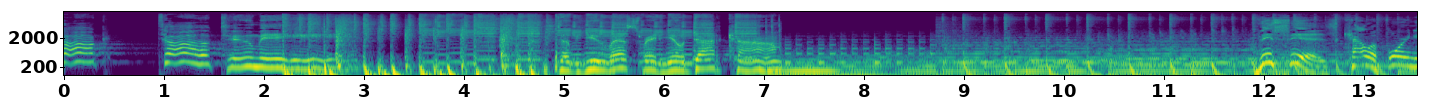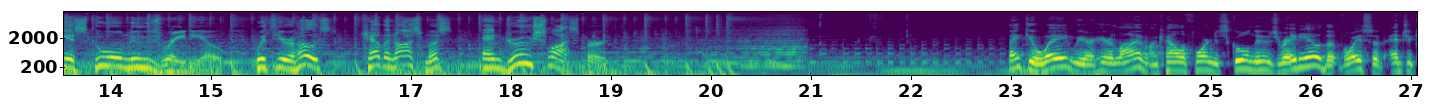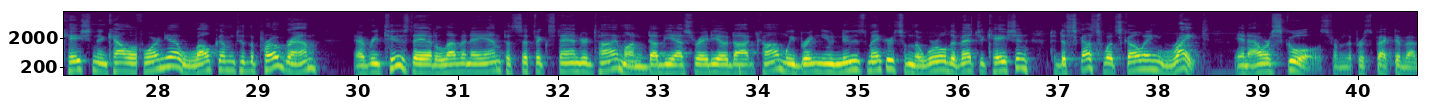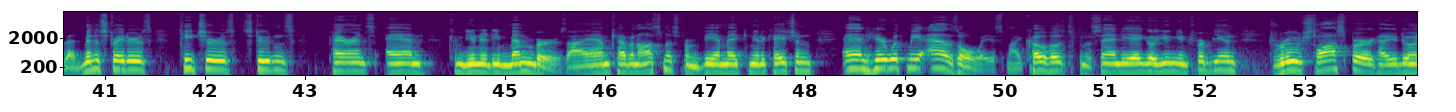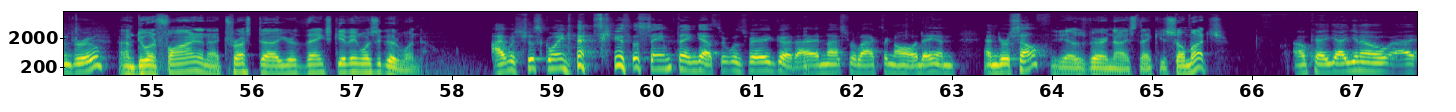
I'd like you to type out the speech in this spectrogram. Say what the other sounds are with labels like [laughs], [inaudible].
Talk, talk to me. WSRadio.com. This is California School News Radio with your hosts, Kevin Osmus and Drew Schlossberg. Thank you, Wade. We are here live on California School News Radio, the voice of education in California. Welcome to the program. Every Tuesday at 11 a.m. Pacific Standard Time on WSRadio.com, we bring you newsmakers from the world of education to discuss what's going right in our schools from the perspective of administrators, teachers, students, parents, and community members. I am Kevin Osmus from VMA Communication, and here with me, as always, my co-host from the San Diego Union Tribune, Drew Schlossberg. How you doing, Drew? I'm doing fine, and I trust uh, your Thanksgiving was a good one. I was just going to [laughs] ask you the same thing. Yes, it was very good. I had a nice, relaxing holiday, and and yourself? Yeah, it was very nice. Thank you so much. Okay, yeah, you know, I, I,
